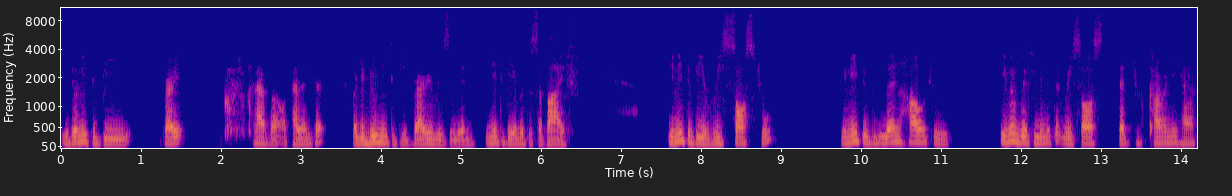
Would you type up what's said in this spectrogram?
You don't need to be very clever or talented, but you do need to be very resilient. You need to be able to survive. You need to be resourceful. You need to learn how to, even with limited resource that you currently have,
